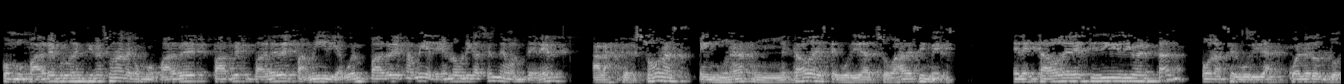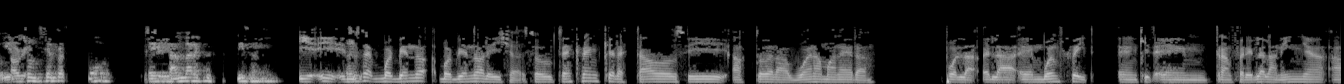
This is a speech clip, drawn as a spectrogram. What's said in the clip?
como padre prudente nacional, como padre, padre, padre de familia, buen padre de familia, tiene la obligación de mantener a las personas en, una, un estado de seguridad. Eso vas a decirme, ¿el estado de decidir y libertad o la seguridad? ¿Cuál de los dos? Y son siempre estándares que se y, y entonces, volviendo, volviendo a Alicia, ¿ustedes creen que el Estado sí actuó de la buena manera, por la, la en buen faith, en, en transferirle a la niña a,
